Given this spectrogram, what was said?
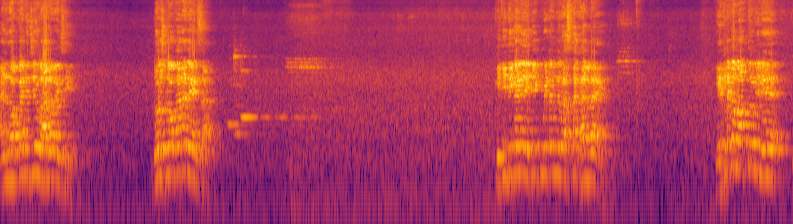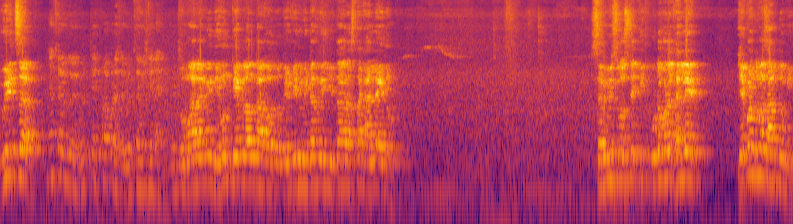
आणि लोकांनी जीव घालवायचे. दोष लोकांना द्यायचा. किती ठिकाणी एक एक मीटर रस्ता खाल्लाय? घेतलं का माप तुम्ही वीडचं? तुम्हाला मी नेऊन टेप लावून दाखवतो. दीड दीड मीटर जिथं रस्ता खाल्लाय तो. सर्व्हिस रस्ते किती कुठं कुठं खाल्लेत ते पण तुम्हाला सांगतो मी.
